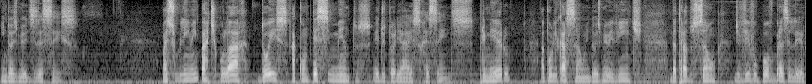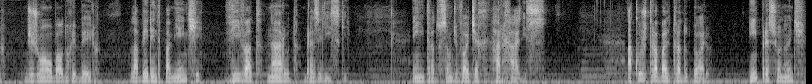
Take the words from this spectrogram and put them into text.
em 2016. Mas sublinho em particular dois acontecimentos editoriais recentes. Primeiro, a publicação em 2020 da tradução de Viva o Povo Brasileiro, de João Obaldo Ribeiro, Labyrinth Pamięci, Vivat Narod Brasiliski, em tradução de Wojciech Harhalis, a cujo trabalho tradutório impressionante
